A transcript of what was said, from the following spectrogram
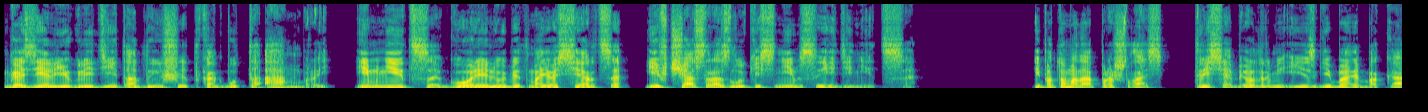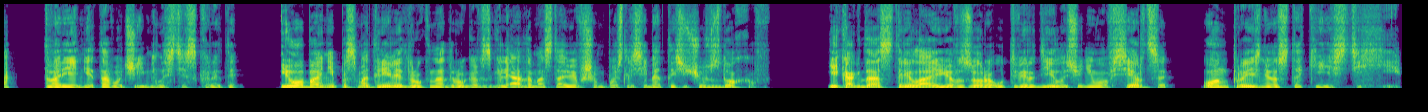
газелью глядит, а дышит, как будто амброй, и мнится, горе любит мое сердце, и в час разлуки с ним соединиться. И потом она прошлась, тряся бедрами и изгибая бока, творение того, чьи милости скрыты, и оба они посмотрели друг на друга взглядом, оставившим после себя тысячу вздохов. И когда стрела ее взора утвердилась у него в сердце, он произнес такие стихи.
